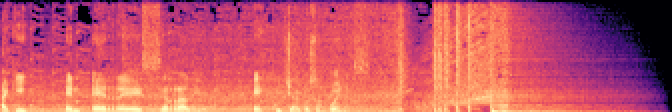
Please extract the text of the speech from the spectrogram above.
Aquí en RSC Radio. Escucha cosas buenas.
